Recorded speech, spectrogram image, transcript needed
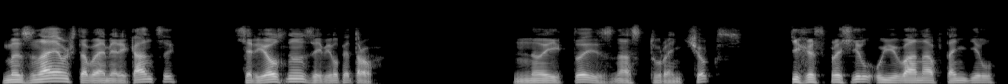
Мы знаем, что вы американцы, — серьезно заявил Петров. — Ну и кто из нас Туранчокс? — тихо спросил у Ивана Автандил.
